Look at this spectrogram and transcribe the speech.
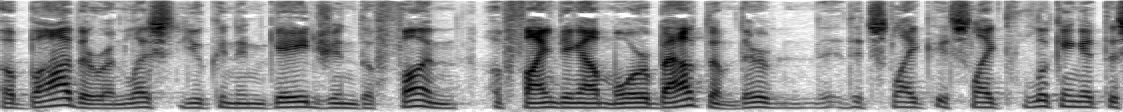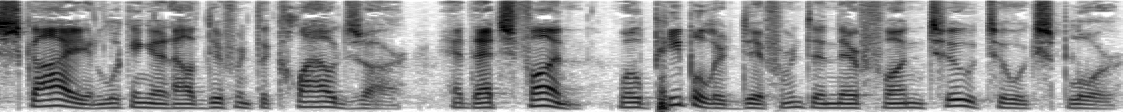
a bother unless you can engage in the fun of finding out more about them. They're, it's like it's like looking at the sky and looking at how different the clouds are, and that's fun. Well, people are different, and they're fun too to explore.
